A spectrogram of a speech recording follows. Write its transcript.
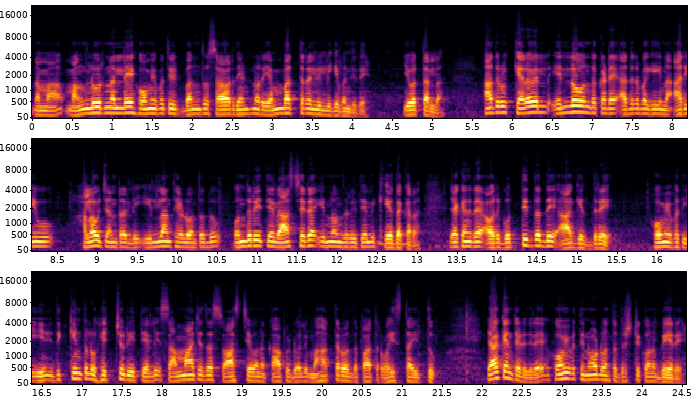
ನಮ್ಮ ಮಂಗಳೂರಿನಲ್ಲೇ ಹೋಮಿಯೋಪತಿ ಬಂದು ಸಾವಿರದ ಎಂಟುನೂರ ಎಂಬತ್ತರಲ್ಲಿ ಇಲ್ಲಿಗೆ ಬಂದಿದೆ. ಇವತ್ತಲ್ಲ. ಆದರೂ ಕೆಲವೆಲ್ಲ ಎಲ್ಲೋ ಒಂದು ಕಡೆ ಅದರ ಬಗೆಗಿನ ಅರಿವು ಹಲವು ಜನರಲ್ಲಿ ಇಲ್ಲ ಅಂತ ಹೇಳುವಂಥದ್ದು ಒಂದು ರೀತಿಯಲ್ಲಿ ಆಶ್ಚರ್ಯ, ಇನ್ನೊಂದು ರೀತಿಯಲ್ಲಿ ಖೇದಕರ. ಯಾಕೆಂದರೆ ಅವ್ರಿಗೆ ಗೊತ್ತಿದ್ದದ್ದೇ ಆಗಿದ್ದರೆ ಹೋಮಿಯೋಪತಿ ಇದಕ್ಕಿಂತಲೂ ಹೆಚ್ಚು ರೀತಿಯಲ್ಲಿ ಸಮಾಜದ ಸ್ವಾಸ್ಥ್ಯವನ್ನು ಕಾಪಿಡುವಲ್ಲಿ ಮಹತ್ತರವಾದ ಪಾತ್ರ ವಹಿಸ್ತಾ ಇತ್ತು. ಯಾಕೆಂತ ಹೇಳಿದರೆ ಹೋಮಿಯೋಪತಿ ನೋಡುವಂಥ ದೃಷ್ಟಿಕೋನ ಬೇರೆ.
